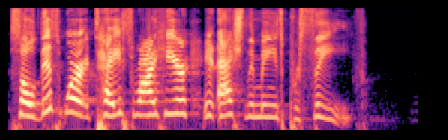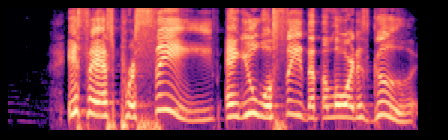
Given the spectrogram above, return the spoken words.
So, this word taste right here, it actually means perceive. It says, perceive, and you will see that the Lord is good.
